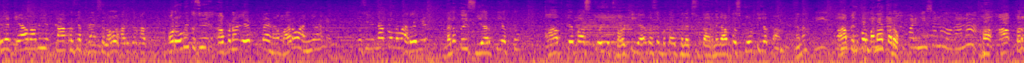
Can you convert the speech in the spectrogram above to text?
ਇਹ ਕਿਹਾ ਵਾ ਵੀ ਕਾਂਗਰਸ ਦੇ ਫਲੈਕਸ ਲਾਓ ਹਰ ਜਗ੍ਹਾ ਤੇ। ਔਰ ਉਹ ਵੀ ਤੁਸੀਂ ਆਪਣਾ ਇੱਕ ਭੈਣਾ ਬਾਹਰੋਂ ਆਈਆਂ ਤੁਸੀਂ ਇਹਨਾਂ ਤੋਂ लगा रहे मैडम तो सीआरपीएफ तो आपके पास कोई अथॉरिटी है वैसे बताओ फ्लैक्स उतारने का आपको सिक्योरिटी का काम है ना आप इनको मना करो परमिशन होगा ना हाँ आप पर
